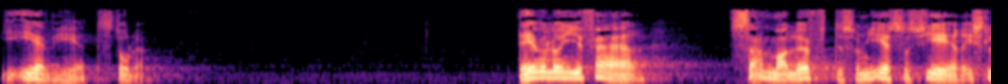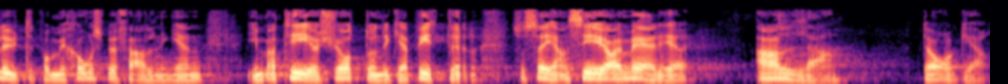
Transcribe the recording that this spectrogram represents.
I evighet, står det. Det är väl ungefär samma löfte som Jesus ger i slutet på missionsbefallningen i Matteus 28 kapitel. Så säger han, ser jag är med er alla dagar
